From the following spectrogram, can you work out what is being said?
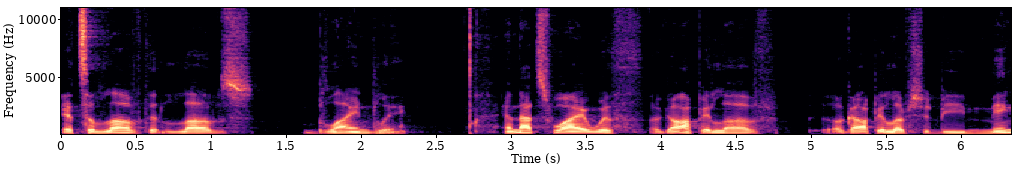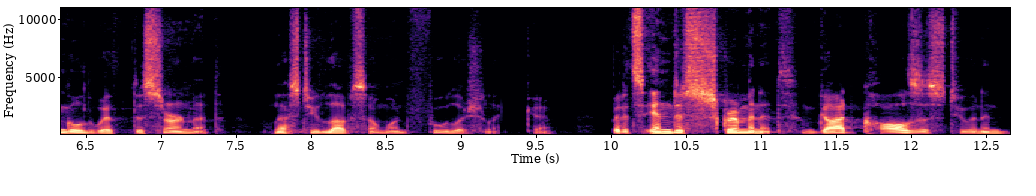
It's a love that loves blindly. And that's why with agape love, agape love should be mingled with discernment, lest you love someone foolishly. Okay? But it's indiscriminate. And God calls us to an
